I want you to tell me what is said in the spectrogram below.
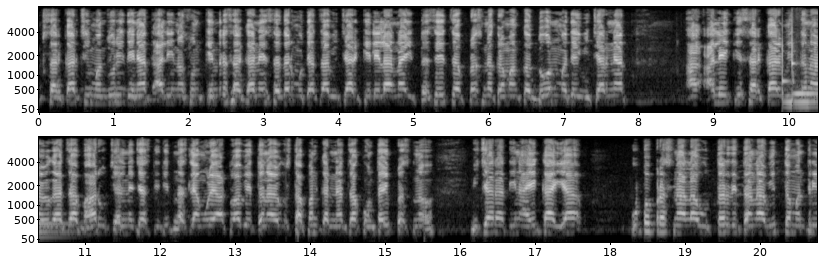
सरकारची मंजुरी देण्यात आली नसून केंद्र सरकारने सदर मुद्द्याचा विचार केलेला नाही. तसेच प्रश्न क्रमांक दोन मध्ये विचारण्यात आले की सरकार वेतन आयोगाचा भार उचलण्याच्या स्थितीत नसल्यामुळे आठवा वेतन आयोग स्थापन करण्याचा कोणताही प्रश्न विचाराधीन आहे का? या उपप्रश्नाला उत्तर देताना वित्त मंत्री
